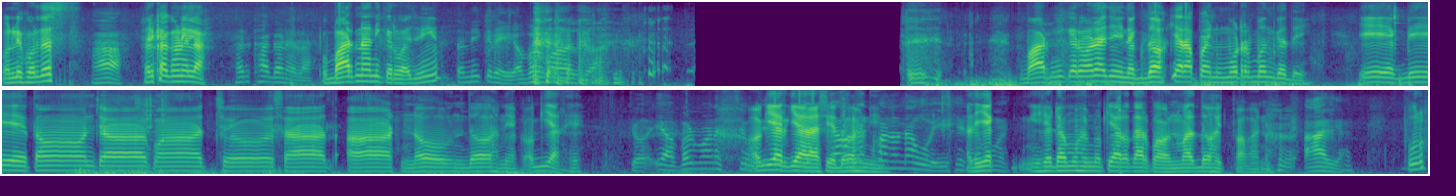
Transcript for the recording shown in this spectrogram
ઓનલી ફોર દસ? હા. હરખા ગણેલા? હરખા ગણેલા. તો બાર ના નહીં કરવા જોઈએ તો નીકળે અભણ માણસ બાર નહીં કરવાના જોઈએ ને દસ ક્યારે પાણી મોટર બંધ કરી દઈ એક બે ત્રણ ચાર પાંચ છ સાત આઠ નવ દસ ને અગિયાર હે જો એ અભણ માણસ છું અગિયાર ક્યારા છે ની અને એક હેડા મોહિમનો ક્યારો તાર પાવાનો મારે દહ જ પાવાના. આ પૂરું?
